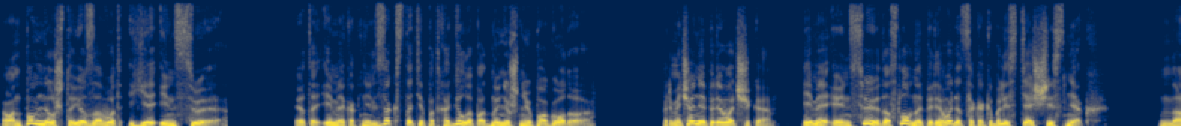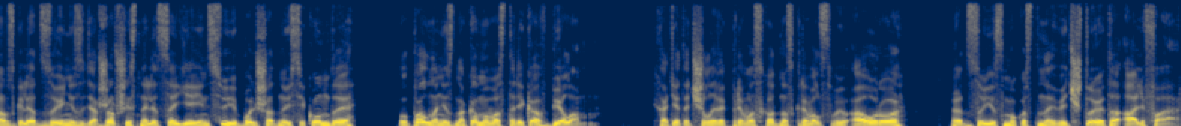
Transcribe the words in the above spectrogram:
Он помнил, что её зовут Е Инсюэ. Это имя как нельзя кстати подходило под нынешнюю погоду. Примечание переводчика. Имя Энсюи дословно переводится как «блестящий снег». Но взгляд Зои, не задержавшись на лице Е Энсюи больше одной секунды, упал на незнакомого старика в белом. Хотя этот человек превосходно скрывал свою ауру, Эдзуи смог установить, что это Альфа.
